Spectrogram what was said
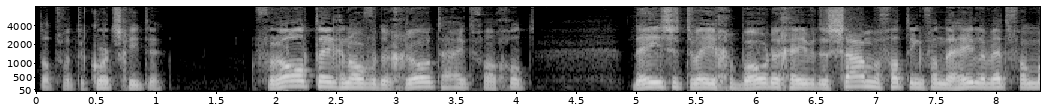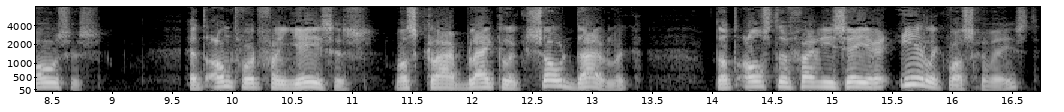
dat we tekortschieten. Vooral tegenover de grootheid van God. Deze twee geboden geven de samenvatting van de hele wet van Mozes. Het antwoord van Jezus was klaarblijkelijk zo duidelijk dat als de fariseer eerlijk was geweest,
